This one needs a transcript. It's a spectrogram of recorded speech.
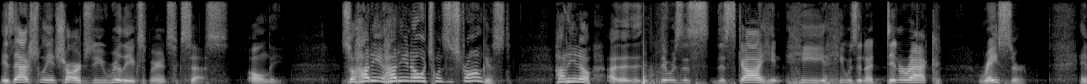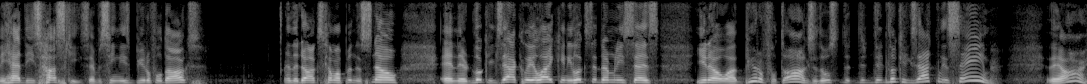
is actually in charge do you really experience success. Only. So how do you how do you know which one's the strongest? How do you know? Uh, there was this this guy. He he he was in a Iditarod racer, and he had these huskies. Ever seen these beautiful dogs? And the dogs come up in the snow and they look exactly alike and he looks at them and he says you know uh, beautiful dogs those they look exactly the same. They are.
